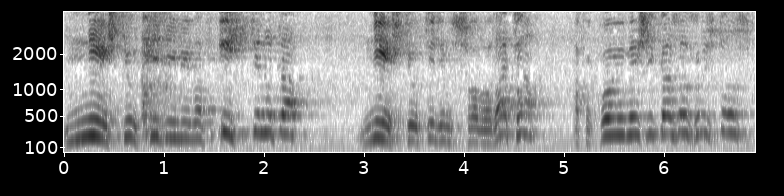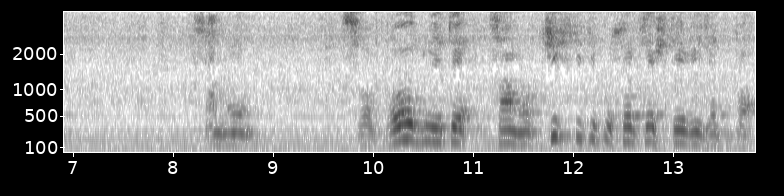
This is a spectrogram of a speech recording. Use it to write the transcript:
ние ще отидем в истината, ние ще отидем в свободата, а какво ми беше казал Христос? Само свободните, само чистите по сърце ще видят Бог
